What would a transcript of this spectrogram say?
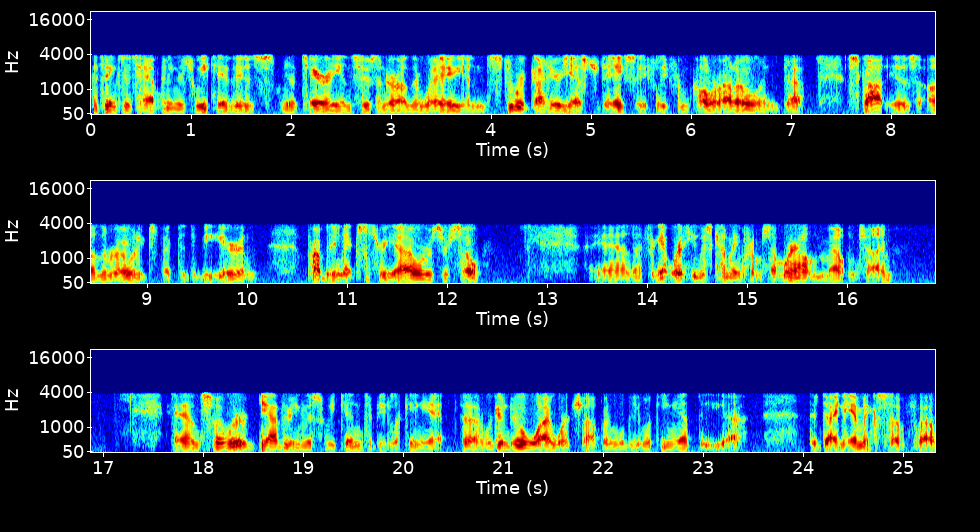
the things that's happening this weekend is you know Terry and Susan are on their way, and Stuart got here yesterday safely from Colorado, and uh, Scott is on the road, expected to be here in probably the next three hours or so. And I forget where he was coming from, somewhere out in Mountain Time. And so we're gathering this weekend to be looking at. Uh, we're going to do a Y workshop, and we'll be looking at the uh, the dynamics of uh,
